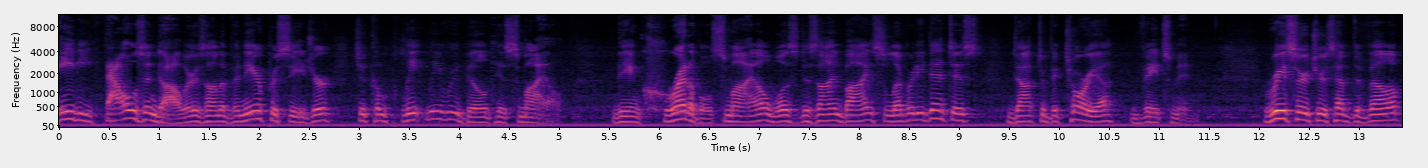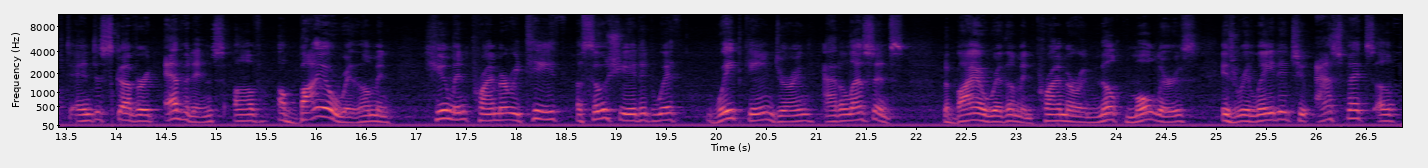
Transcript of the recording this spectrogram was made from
$80,000 on a veneer procedure to completely rebuild his smile. The incredible smile was designed by celebrity dentist Dr. Victoria Veytsman. Researchers have developed and discovered evidence of a biorhythm in human primary teeth associated with weight gain during adolescence. The biorhythm in primary milk molars is related to aspects of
